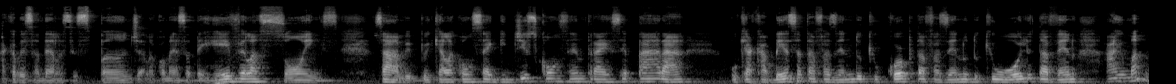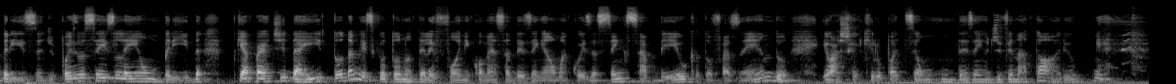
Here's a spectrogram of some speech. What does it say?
A cabeça dela se expande, ela começa a ter revelações, sabe? Porque ela consegue desconcentrar e separar o que a cabeça tá fazendo, do que o corpo tá fazendo, do que o olho tá vendo. Ai, uma brisa. Depois vocês leiam Brida, porque a partir daí, toda vez que eu tô no telefone e começo a desenhar uma coisa sem saber o que eu tô fazendo, eu acho que aquilo pode ser um, um desenho divinatório.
